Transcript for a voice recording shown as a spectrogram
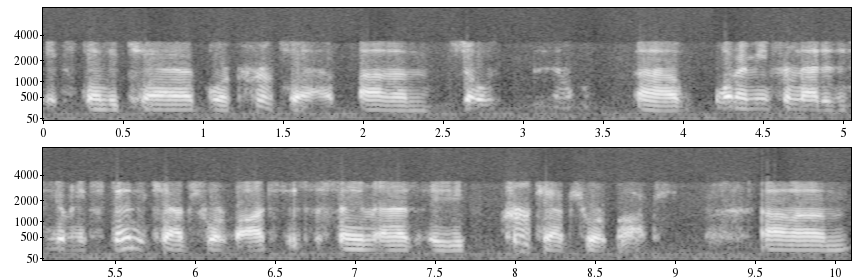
extended cab, or crew cab. Um, so uh, what I mean from that is if you have an extended cab short box, it's the same as a crew cab short box. Um,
